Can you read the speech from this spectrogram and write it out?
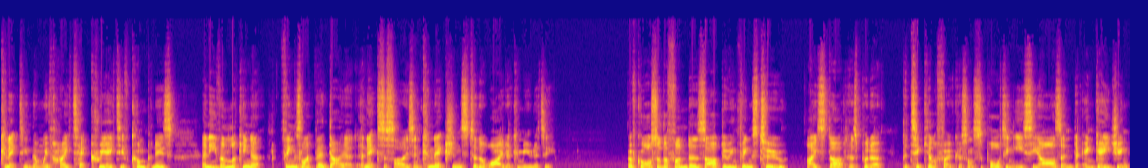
connecting them with high tech creative companies, and even looking at things like their diet and exercise and connections to the wider community. Of course, other funders are doing things too. ISTAART has put a particular focus on supporting ECRs and engaging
